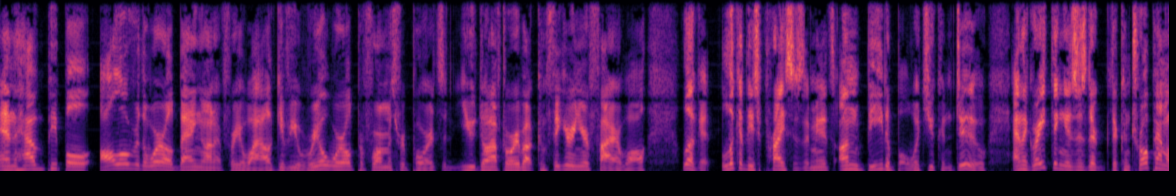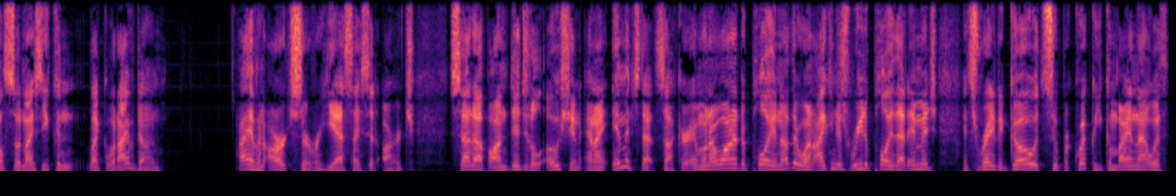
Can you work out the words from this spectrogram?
and have people all over the world bang on it for a while, give you real world performance reports. You don't have to worry about configuring your firewall. Look at look at these prices. I mean, it's unbeatable what you can do. And the great thing is, is their the control panel is so nice. You can like what I've done. I have an Arch server. Yes, I said Arch set up on DigitalOcean, and I image that sucker. And when I want to deploy another one, I can just redeploy that image. It's ready to go. It's super quick. You combine that with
